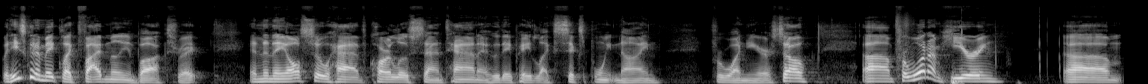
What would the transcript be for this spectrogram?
but he's going to make like five million bucks, right? And then they also have Carlos Santana, who they paid like 6.9 for one year. So, um, from what I'm hearing, um,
